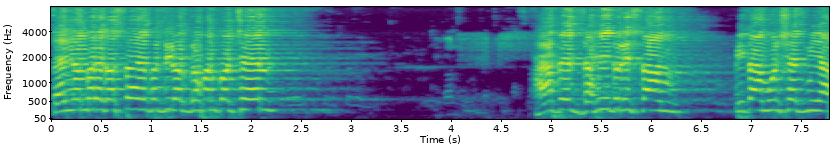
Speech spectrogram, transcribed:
চার নম্বরে দস্তারে ফজিলত গ্রহণ করছেন হাফেজ জাহিদুল ইসলাম পিতা মুর্শেদ মিয়া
